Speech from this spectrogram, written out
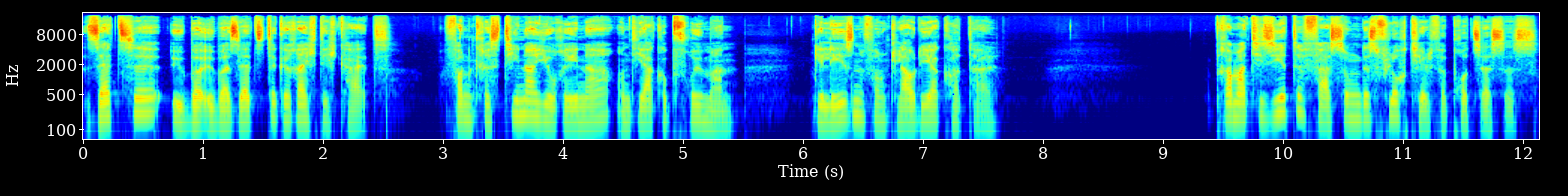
Sätze über übersetzte Gerechtigkeit von Christina Jurena und Jakob Frühmann, gelesen von Claudia Kottal. Dramatisierte Fassung des Fluchthilfeprozesses.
